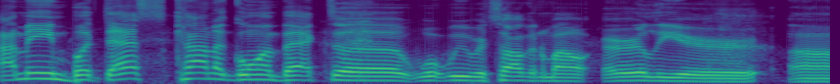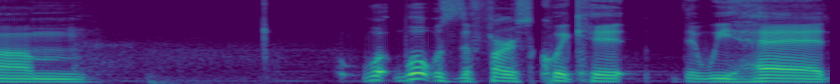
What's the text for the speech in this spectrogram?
I mean, but that's kind of going back to what we were talking about earlier. Um, what what was the first quick hit that we had?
